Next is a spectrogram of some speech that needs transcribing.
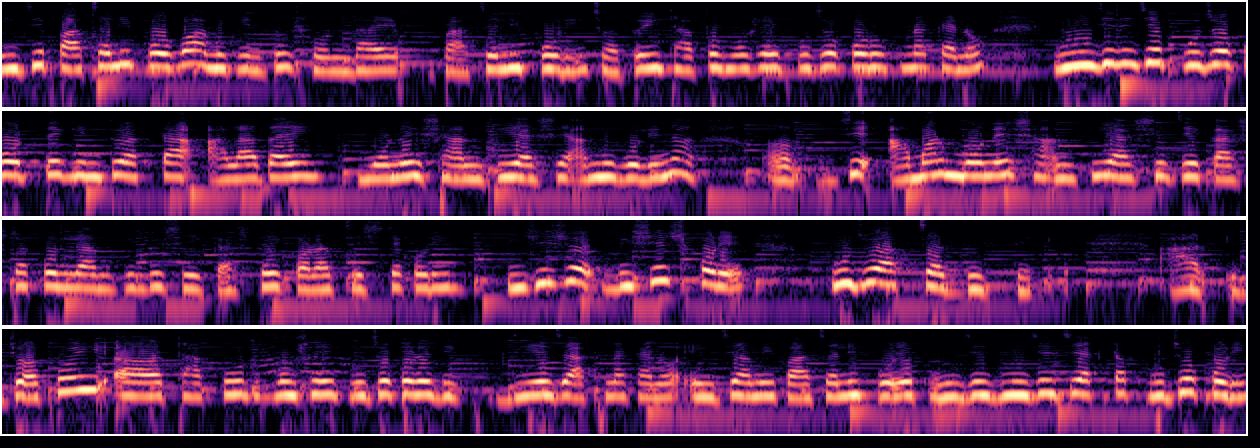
এই যে পাঁচালি পরবো, আমি কিন্তু সন্ধ্যায় পাঁচালি পড়ি, যতই ঠাকুর মশাই পুজো করুক না কেন, নিজে নিজে পুজো করতে কিন্তু একটা আলাদাই মনে শান্তি আসে। আমি বলি না যে আমার মনে শান্তি আসে যে কাজটা করলে আমি কিন্তু সেই কাজটাই করার চেষ্টা করি, বিশেষ বিশেষ করে পুজো আচ্চার দিক থেকে। আর যতই ঠাকুর মশাই পুজো করে দিয়ে যাক না কেন, এই যে আমি পাঁচালি পরে নিজে নিজে যে একটা পুজো করি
